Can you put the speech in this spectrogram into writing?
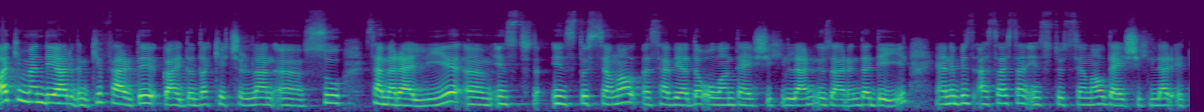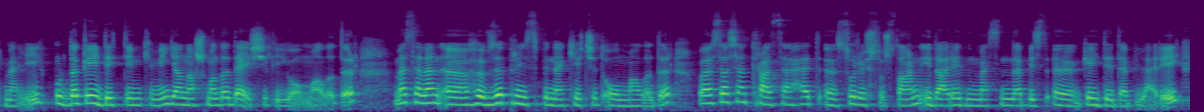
Lakin mən deyərdim ki, fərdi qaydada keçirilən e, su səmərəliliyi institusional səviyyədə olan dəyişikliklərin üzərində deyil. Yəni biz əsasən institusional dəyişikliklər etməliyik. Burada qeyd etdiyim kimi yanaşmada dəyişiklik olmalıdır. Məsələn, hövzə prinsipinə keçid olmalıdır və əsasən transsərhəd su resurslarının idarə edilməsində biz e, qeyd edə bilərik.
